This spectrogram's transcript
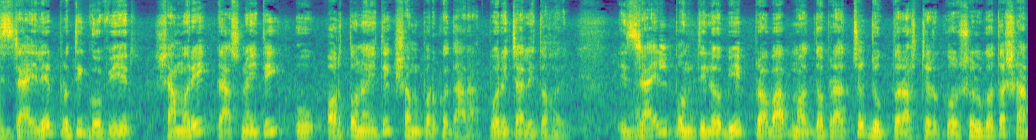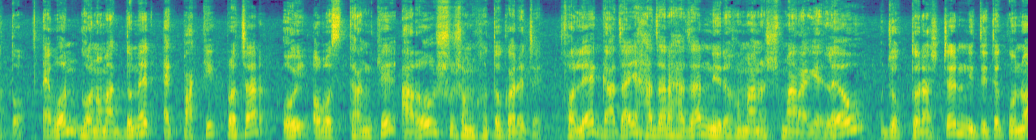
ইসরায়েলের প্রতি গভীর সামরিক, রাজনৈতিক ও অর্থনৈতিক সম্পর্ক দ্বারা পরিচালিত হয়। ইসরায়েলপন্থী লবি প্রভাব মধ্যপ্রাচ্য যুক্তরাষ্ট্রের কৌশলগত স্বার্থ এবং গণমাধ্যমের এক পাক্ষিক প্রচার ওই অবস্থানকে আরও সুসংহত করেছে। ফলে গাজায় হাজার হাজার নিরহ মানুষ মারা গেলেও যুক্তরাষ্ট্রের নীতিতে কোনো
